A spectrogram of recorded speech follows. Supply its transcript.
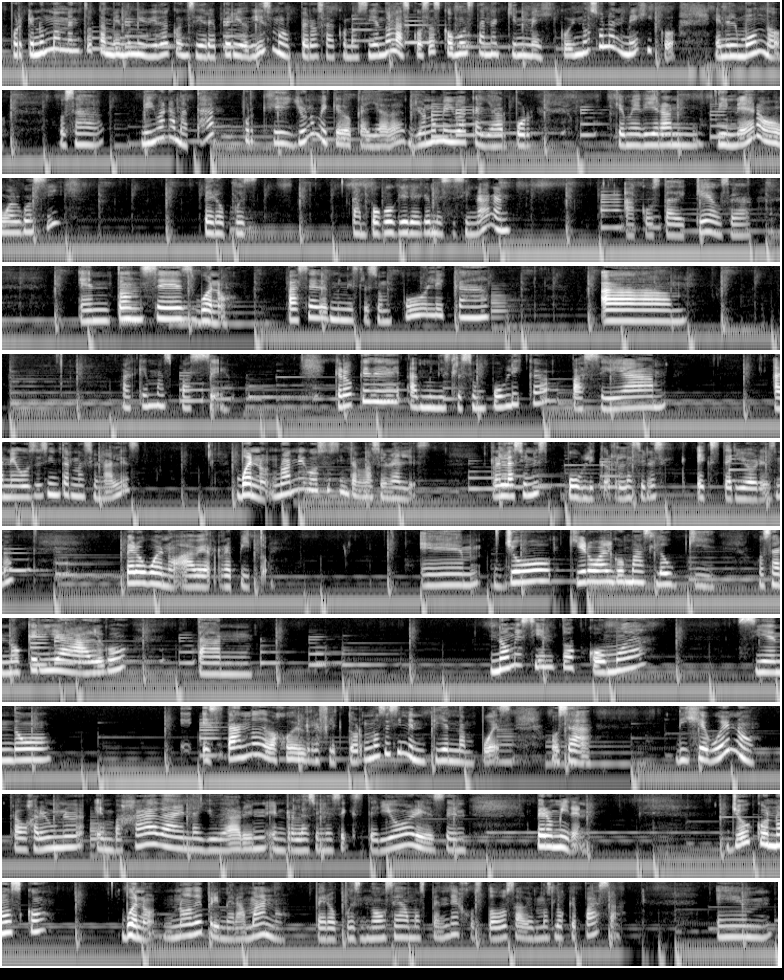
Porque en un momento también de mi vida consideré periodismo, pero o sea, conociendo las cosas como están aquí en México, y no solo en México, en el mundo. O sea, me iban a matar porque yo no me quedo callada, yo no me iba a callar por que me dieran dinero o algo así. Pero pues tampoco quería que me asesinaran costa de qué? O sea, entonces, bueno, pasé de administración pública a... ¿A qué más pasé? Creo que de administración pública pasé a, a negocios internacionales. Bueno, no a negocios internacionales, relaciones públicas, relaciones exteriores, ¿no? Pero bueno, a ver, repito, Em, yo quiero algo más low key. O sea, no quería algo tan... No me siento cómoda siendo estando debajo del reflector, no sé si me entiendan pues, o sea, dije, bueno, trabajar en una embajada, en ayudar en, en relaciones exteriores, en... Pero miren, yo conozco, bueno, no de primera mano, pero pues no seamos pendejos, todos sabemos lo que pasa. Em,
